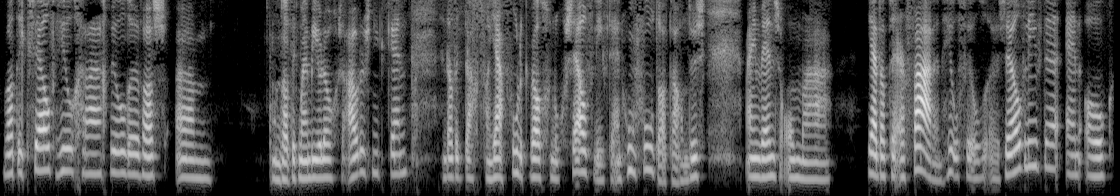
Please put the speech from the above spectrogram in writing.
wat ik zelf heel graag wilde was, um, omdat ik mijn biologische ouders niet ken En dat ik dacht van ja, voel ik wel genoeg zelfliefde? En hoe voelt dat dan? Dus mijn wens om uh, ja, dat te ervaren. Heel veel uh, zelfliefde en ook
